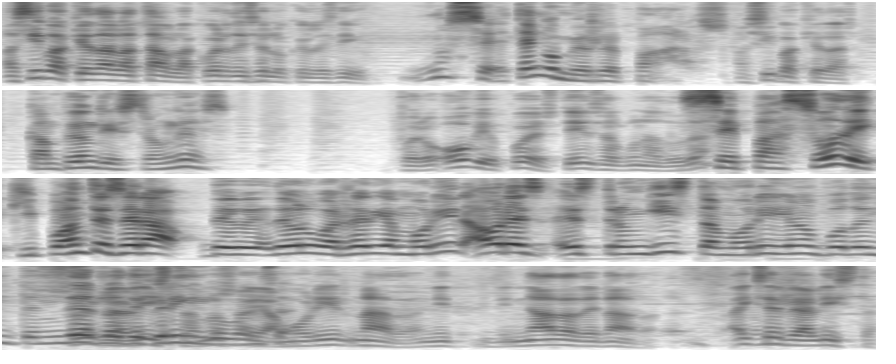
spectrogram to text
Así va a quedar la tabla, acuérdense lo que les digo. No sé, tengo mis reparos. Así va a quedar. Campeón Die Strongest. Pero obvio, pues, ¿tienes alguna duda? Se pasó de equipo. Antes era de, de Always Ready a morir, ahora es stronguista a morir. Yo no puedo Soy entender lo de gringo. No soy a morir nada, ni, ni nada de nada. Hay que ser realista.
